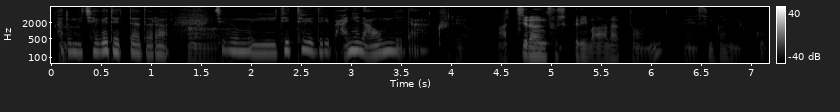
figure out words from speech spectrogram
가동이 재개됐다더라. 아, 지금 이 디테일들이 많이 나옵니다. 그래요. 좀 아찔한 소식들이 많았던 예, 순간이었고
